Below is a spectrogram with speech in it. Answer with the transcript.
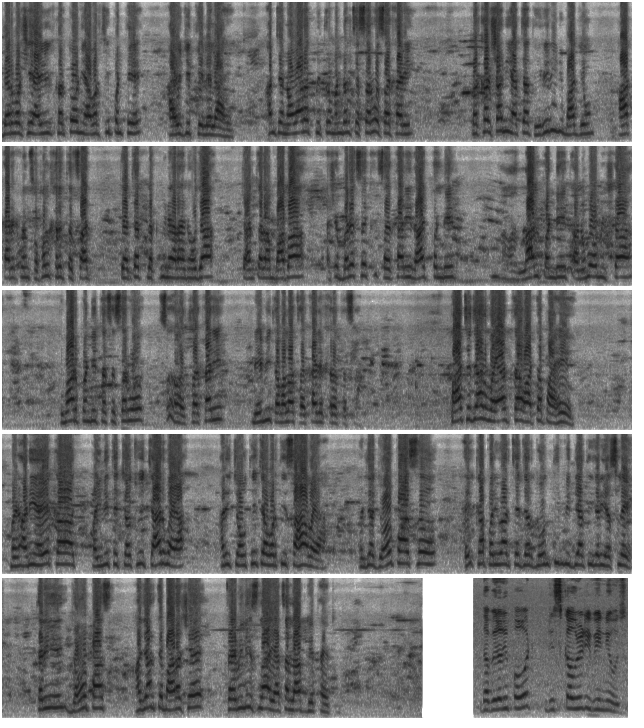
दरवर्षी आयोजित करतो आणि यावर्षी पण ते आयोजित केलेलं आहे. आमच्या नवारत मित्रमंडळचे सर्व सहकारी प्रकर्षाने याच्यात हिरिरीने भाग घेऊन हा कार्यक्रम सफल करत असतात. त्याच्यात लक्ष्मीनारायण ओझा शांताराम बाबा असे बरेचसे सहकारी राज पंडित लाल पंडित अनुभव मिश्रा कुमार पंडित असे सर्व सहकारी नेहमीच आम्हाला सहकार्य करत असतात. पाच हजार वयांचा वाटप आहे. पण आणि एक पहिली ते चौथी चार वया आणि चौथीच्या वरती सहा वया. म्हणजे जवळपास एका परिवारचे जर दोन तीन विद्यार्थी जरी असले तरी जवळपास हजार ते बाराशे फॅमिलीजला याचा लाभ घेता येतो. The bureau report Discovery TV news.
